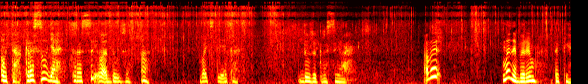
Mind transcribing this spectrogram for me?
отак, красуня, красива дуже. А, бачите, яка дуже красива. Але ми не беремо таке.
